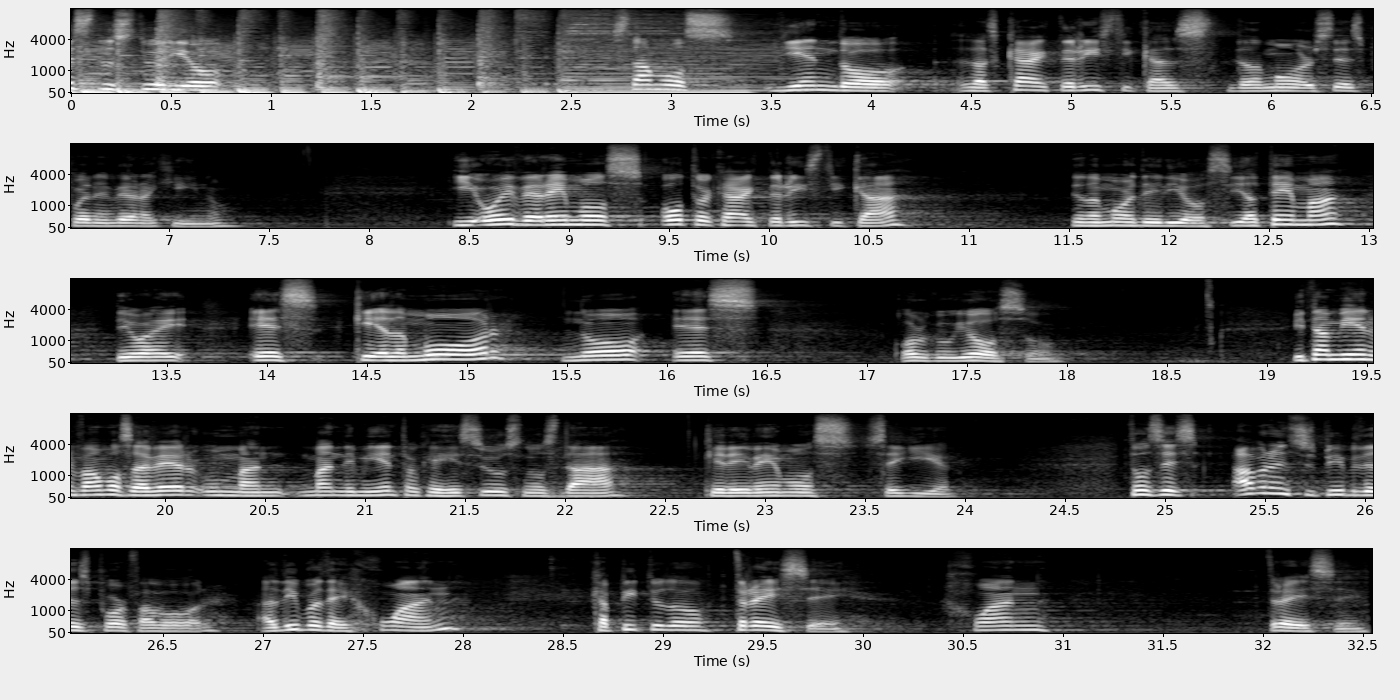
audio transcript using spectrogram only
nuestro estudio estamos viendo las características del amor, ustedes pueden ver aquí, ¿no? Y hoy veremos otra característica del amor de Dios. Y el tema de hoy es que el amor no es orgulloso. Y también vamos a ver un mandamiento que Jesús nos da que debemos seguir. Entonces, abran sus Biblias, por favor, al libro de Juan, capítulo 13. Juan 13.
